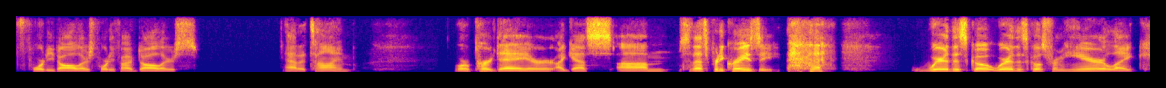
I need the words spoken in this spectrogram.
$40, $45 at a time or per day or I guess. Um, so that's pretty crazy. where this go where this goes from here like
